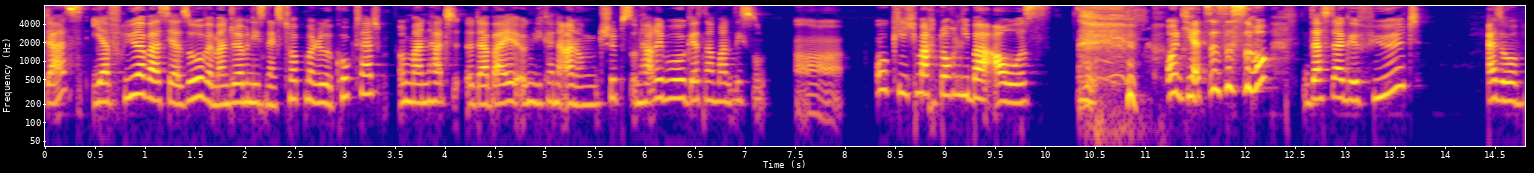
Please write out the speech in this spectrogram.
dass, ja, früher war es ja so, wenn man Germany's Next Top Model geguckt hat und man hat äh, dabei irgendwie, keine Ahnung, Chips und Haribo gegessen, hat man sich so, oh, okay, ich mach doch lieber aus. Und jetzt ist es so, dass da gefühlt, also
